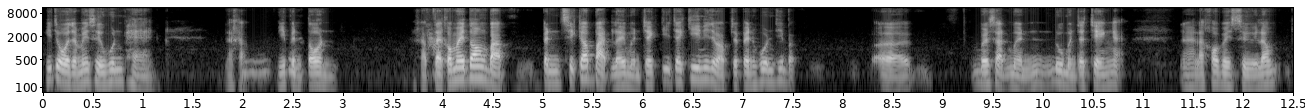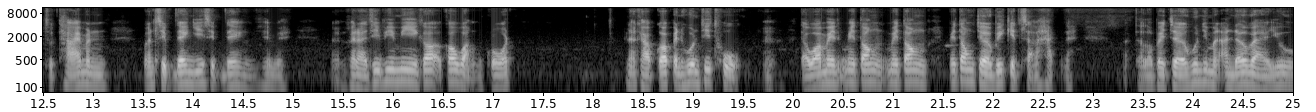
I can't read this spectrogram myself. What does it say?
พี่โจจะไม่ซื้อหุ้นแพง นะครับอืมนี่เป็นต้นนะครับค่ะแต่ก็ไม่ต้องแบบเป็นซิกเกอร์บัตเลยเหมือนแจ็คกี้แจ็คกี้นี่จะแบบจะเป็นหุ้นที่แบบเอ่อบริษัทเหมือนดูเหมือนจะเจ๊งอะนะแล้วเข้าไปซื้อแล้วสุดท้ายมันมันสิบเด้งยี่สิบเด้งใช่ไหมเอ่อขณะที่พี่มี่ก็ก็หวังโกรดนะครับ ก็เป็นหุ้นที่ถูกอะแต่ว่าไม่ไม่ต้องไม่ต้องไม่ต้องเจอวิกฤตสาหัสนะแต่เราไปเจอหุ้นที่มัน under value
